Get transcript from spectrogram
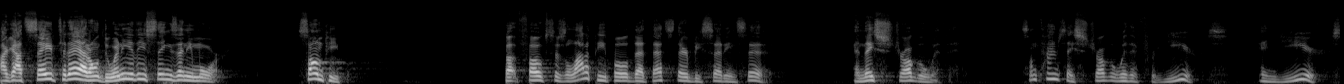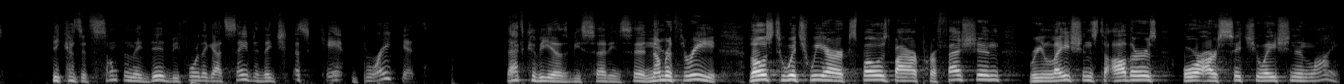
I got saved today, I don't do any of these things anymore. Some people. But, folks, there's a lot of people that that's their besetting sin, and they struggle with it. Sometimes they struggle with it for years and years because it's something they did before they got saved and they just can't break it. That could be uh, a besetting sin. Number three, those to which we are exposed by our profession, relations to others, or our situation in life.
